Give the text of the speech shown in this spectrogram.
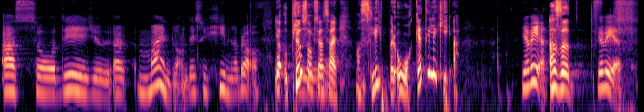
Alltså det är ju uh, mindblown. Det är så himla bra. Ja, och plus också att så här, man slipper åka till Ikea. Jag vet, Alltså, jag vet.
